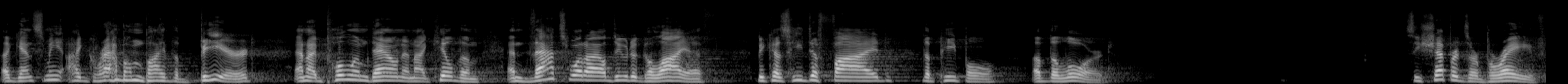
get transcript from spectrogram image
against me, I grab them by the beard and I pull them down and I kill them. And that's what I'll do to Goliath because he defied the people of the Lord. See, shepherds are brave,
